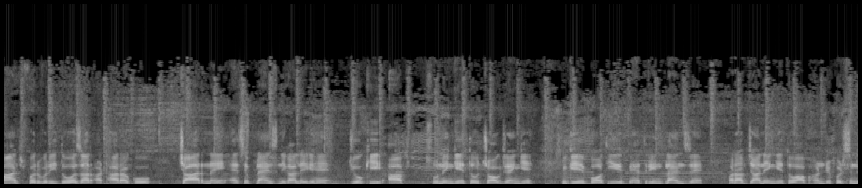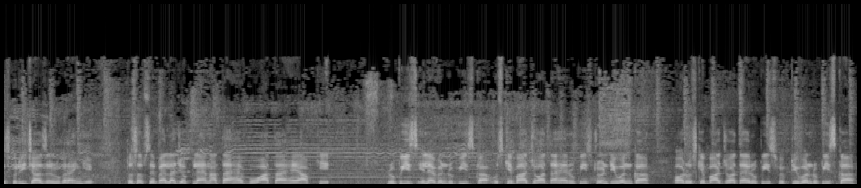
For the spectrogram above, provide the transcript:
5 फरवरी 2018 को चार नए ऐसे प्लान्स निकाले गए हैं जो कि आप सुनेंगे तो चौक जाएँगे, क्योंकि ये बहुत ही बेहतरीन प्लान्स हैं और आप जानेंगे तो आप 100 परसेंट इसको रिचार्ज ज़रूर कराएँगे। तो सबसे पहला जो प्लान आता है, वो आता है आपके रुपीज़ इलेवन रुपीज़ का। उसके बाद जो आता है रुपीज़ ट्वेंटी वन का और उसके बाद जो आता है रुपीज़ फिफ्टी वन रुपीज़ का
